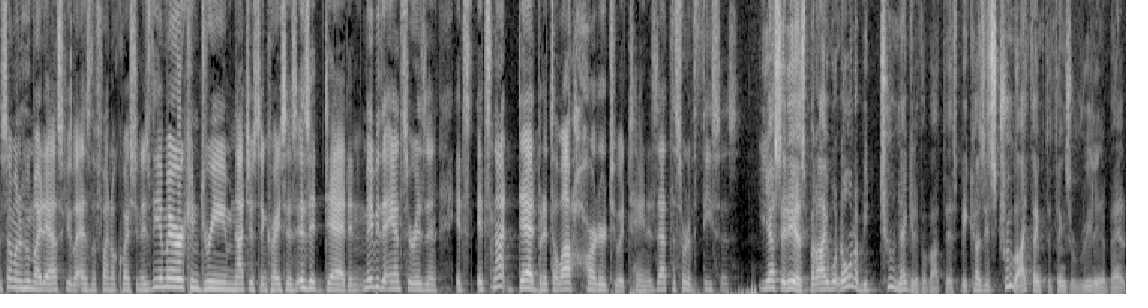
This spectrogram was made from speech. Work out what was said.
someone who might ask you as the final question is the American dream not just in crisis? Is it dead? And maybe the answer isn't. It's it's not dead, but it's a lot harder to attain. Is that the sort of thesis? Yes, it is, but I don't want to be too negative about this because it's true. I think that things are really in a bad,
